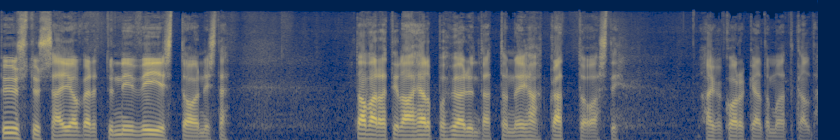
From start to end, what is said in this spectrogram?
pystyssä, ei ole vedetty niin viistoon, niin sitä tavaratilaa on helppo hyödyntää tonne ihan kattoasti aika korkealta matkalta.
